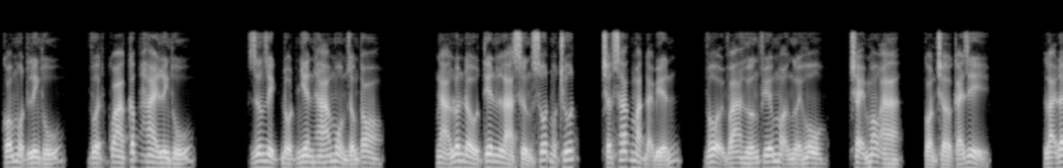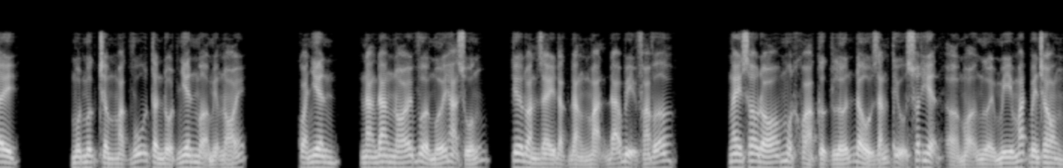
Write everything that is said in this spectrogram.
Có một linh thú, vượt qua cấp hai linh thú. Dương dịch đột nhiên há mồm giống to. Ngã luân đầu tiên là sửng sốt một chút, chợt sắc mặt đại biến, vội va hướng phía mọi người hô, chạy mau à còn chờ cái gì? Lại đây, một mực trầm mặc vũ tần đột nhiên mở miệng nói. Quả nhiên, nàng đang nói vừa mới hạ xuống, kia đoàn giày đặc đẳng mạn đã bị phá vỡ ngay sau đó một khỏa cực lớn đầu rắn tựu xuất hiện ở mọi người mi mắt bên trong.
